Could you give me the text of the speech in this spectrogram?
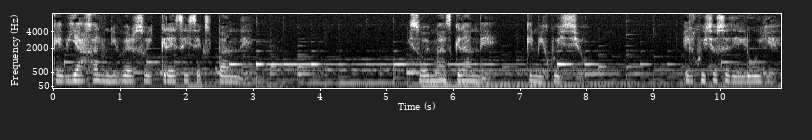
que viaja al universo y crece y se expande y soy más grande que mi juicio. El juicio se diluye.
